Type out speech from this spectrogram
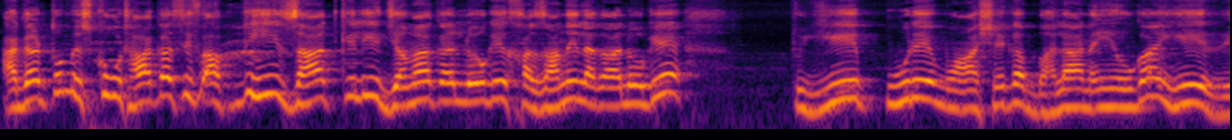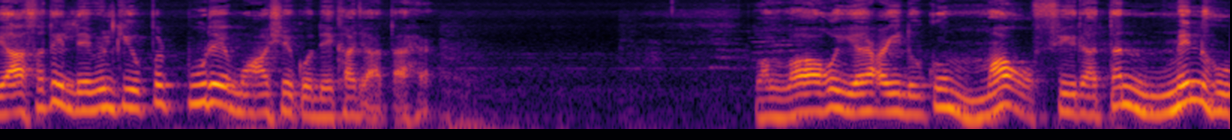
اگر تم اس کو اٹھا کر صرف اپنی ہی ذات کے لیے جمع کر لو گے، خزانے لگا لو گے تو یہ پورے معاشرے کا بھلا نہیں ہوگا، یہ ریاستی لیول کے اوپر پورے معاشرے کو دیکھا جاتا ہے۔ واللہ یعیدکم مغفرتا منہ۔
